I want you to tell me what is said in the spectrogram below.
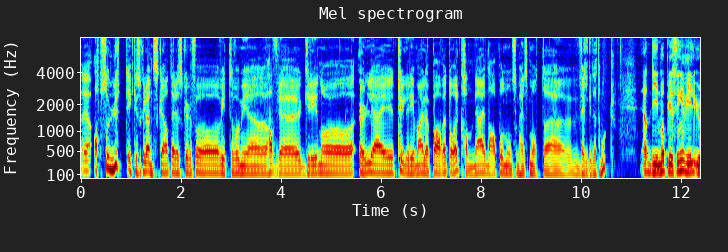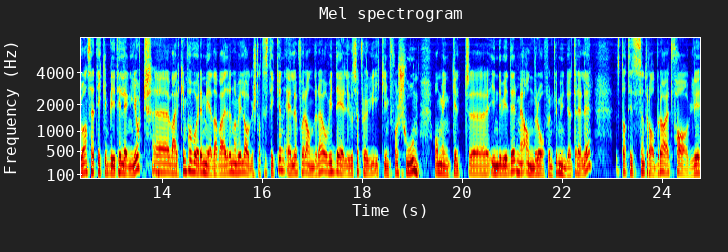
eh, absolutt ikke skulle ønske at dere skulle få vite hvor mye havregryn og øl jeg tyller i meg i løpet av et år, kan jeg da på noen som helst måte velge dette bort? Ja, Dine opplysninger vil uansett ikke bli tilgjengeliggjort. Eh, verken for våre medarbeidere når vi lager statistikken, eller for andre. Og vi deler jo selvfølgelig ikke informasjon om enkeltindivider med andre offentlige myndigheter heller. Statistisk sentralbyrå er et faglig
